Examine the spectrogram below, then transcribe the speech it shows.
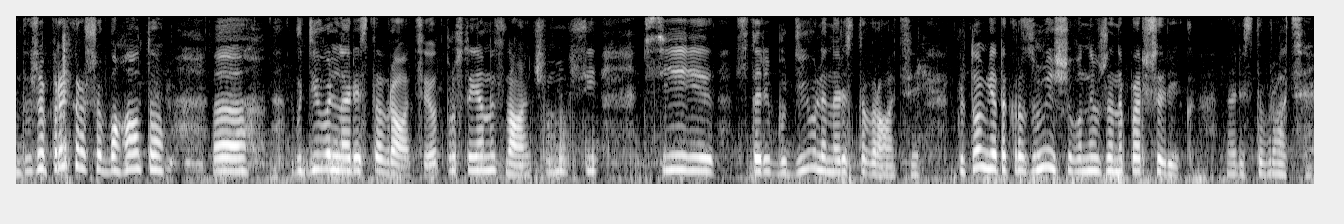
Дуже прикро, що багато е, будівель реставрація. От просто я не знаю, чому всі, всі старі будівлі на реставрації. Притом я так розумію, що вони вже не перший рік на реставрації.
